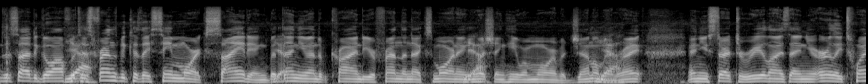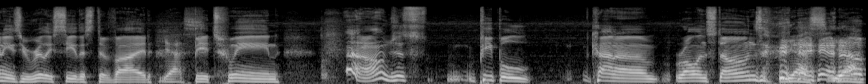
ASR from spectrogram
decide to go off with his friends because they seem more exciting but Yeah. then you end up crying to your friend the next morning Yeah. wishing he were more of a gentleman Yeah. right and you start to realize that in your early 20s you really see this divide Yes. between you know just people kind of rolling stones Yes, you yeah, know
